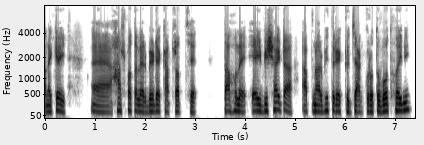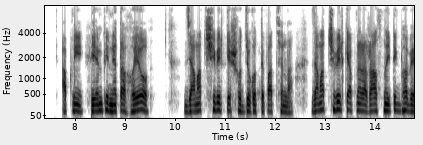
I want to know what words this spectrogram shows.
অনেকেই হাসপাতালের বেডে কাতরাচ্ছে। তাহলে এই বিষয়টা আপনার ভিতরে একটু জাগ্রত বোধ হয়নি? আপনি বিএনপির নেতা হয়েও জামাত শিবিরকে সহ্য করতে পারছেন না। জামাত শিবিরকে আপনারা রাজনৈতিকভাবে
